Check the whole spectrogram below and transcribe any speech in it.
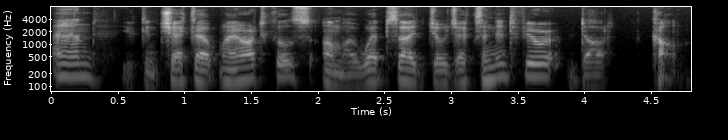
And you can check out my articles on my website, joejacksoninterviewer.com.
